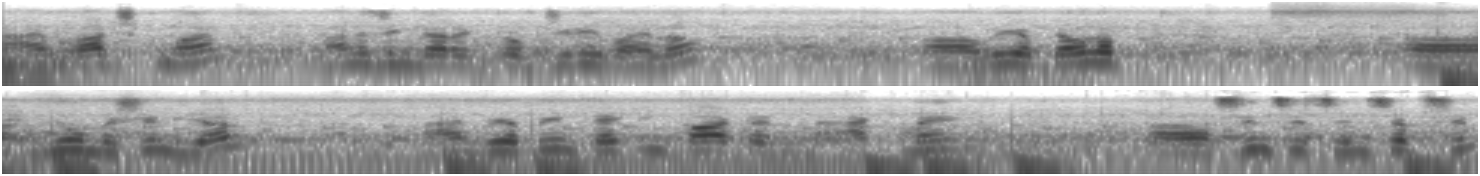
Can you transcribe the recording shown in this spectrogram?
I am Rajkumar, Managing Director of Gedee Weiler. Uh, we have developed a new machine here and we have been taking part in ACMEE uh, since its inception.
